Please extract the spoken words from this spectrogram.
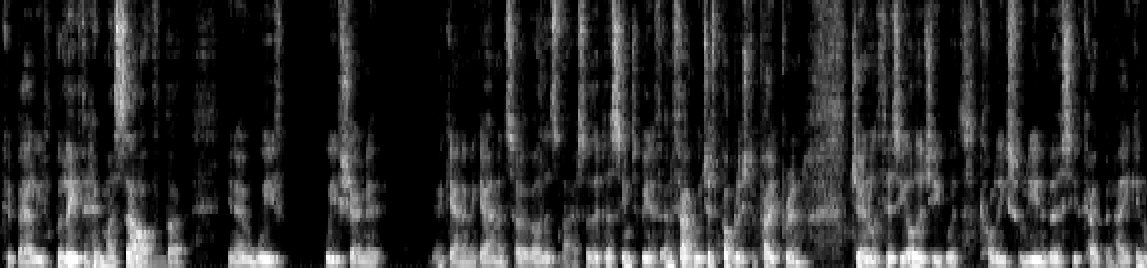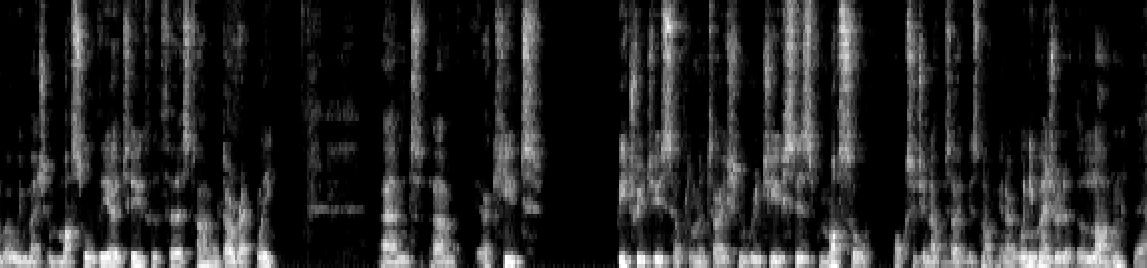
could barely believe it myself. Mm. But you know, we've we've shown it again and again, and so have others now. So there does seem to be. In fact, we just published a paper in Journal of Physiology with colleagues from the University of Copenhagen where we measure muscle VO2 for the first time directly, and um, acute beetroot juice supplementation reduces muscle oxygen uptake. It's not, you know, when you measure it at the lung, yeah.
